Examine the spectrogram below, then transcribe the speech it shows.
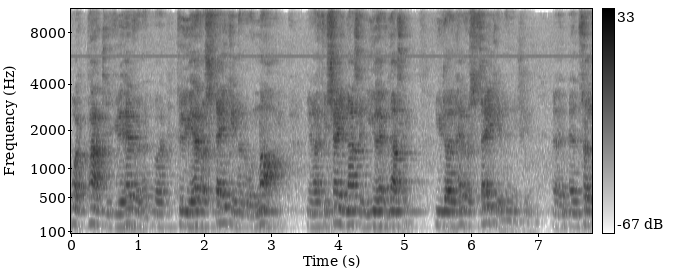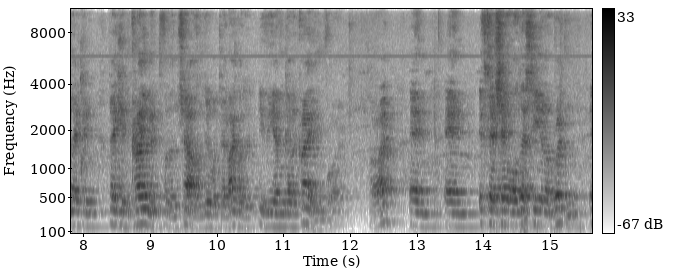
what part do you have in it, do you have a stake in it or not? You know, if you say nothing, you have nothing. You don't have a stake in anything. And, and so they can, they can claim it for themselves and do what they like with it if you haven't got a claim for it. All right? And, and if they say, well, that's the end of Britain, uh,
